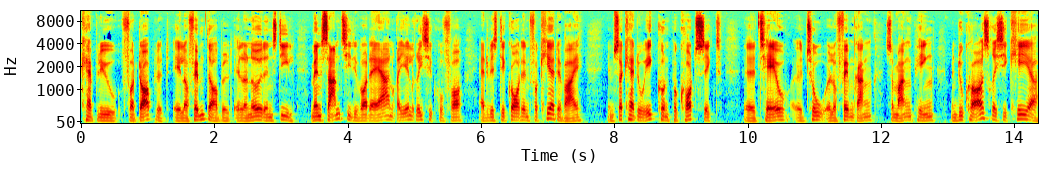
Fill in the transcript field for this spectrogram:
kan blive fordoblet eller femdoblet eller noget i den stil, men samtidig hvor der er en reel risiko for, at hvis det går den forkerte vej, jamen så kan du ikke kun på kort sigt øh, tage øh, to eller fem gange så mange penge, men du kan også risikere,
